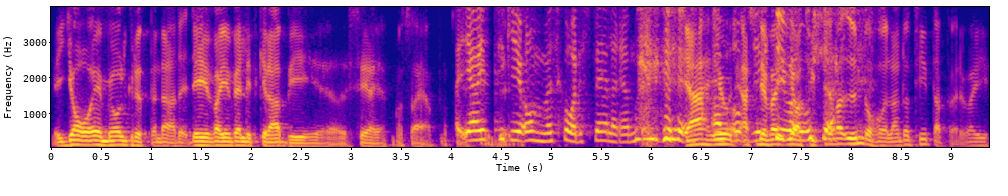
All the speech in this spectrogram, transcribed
Jag är målgruppen där. Det, var ju en väldigt grabbig eh, serie. Man säger. Jag tycker ju om skådespelaren. Ja, jo, alltså det var, jag tyckte det var underhållande att titta på. Det var ju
